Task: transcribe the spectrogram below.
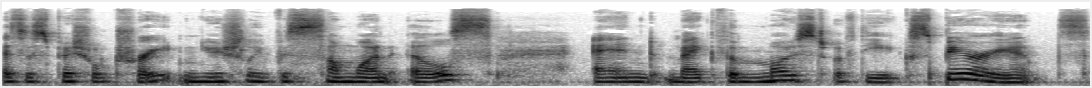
as a special treat and usually with someone else and make the most of the experience.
